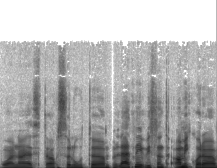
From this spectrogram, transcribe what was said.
volna ezt abszolút látni, viszont amikor a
